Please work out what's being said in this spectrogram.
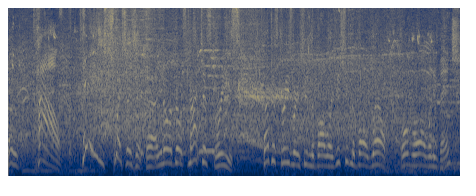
to Powell. He swishes it. Yeah, you know what, Bill? It's not just threes. Not just threes where he's shooting the ball well. You're shooting the ball well overall when he bench.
